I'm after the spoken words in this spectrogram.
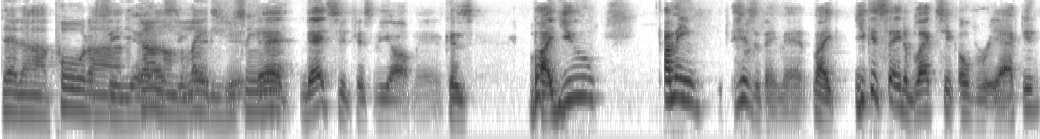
that uh pulled uh, seen- yeah, gun I on the lady. You seen that? that? That shit pissed me off, man. Because by you, I mean, here's the thing, man. Like, you could say the black chick overreacted,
